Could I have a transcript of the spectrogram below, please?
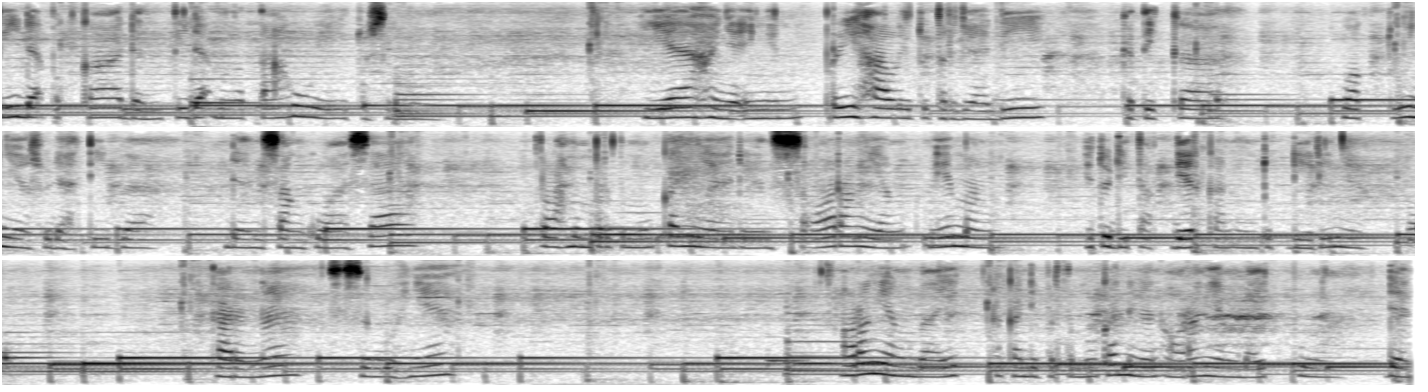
tidak peka dan tidak mengetahui itu semua. Ia hanya ingin perihal itu terjadi ketika waktunya sudah tiba dan sang kuasa telah mempertemukannya dengan seorang yang memang itu ditakdirkan untuk dirinya. Karena sesungguhnya orang yang baik akan dipertemukan dengan orang yang baik pula dan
